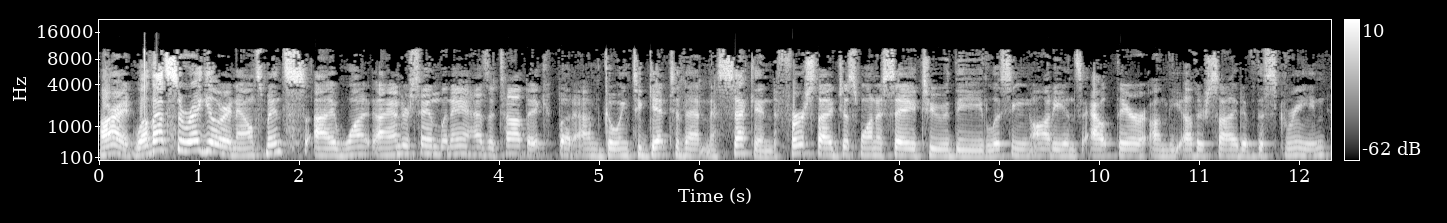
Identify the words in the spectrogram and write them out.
All right. Well, that's the regular announcements. I want, I understand Lynnea has a topic, but I'm going to get to that in a second. First, I just want to say to the listening audience out there on the other side of the screen,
